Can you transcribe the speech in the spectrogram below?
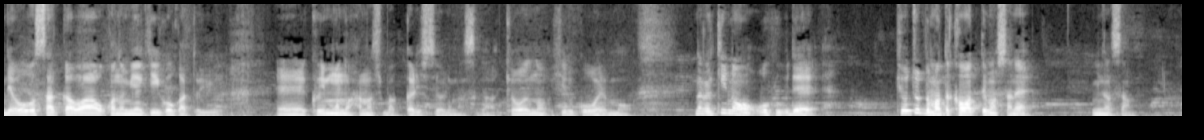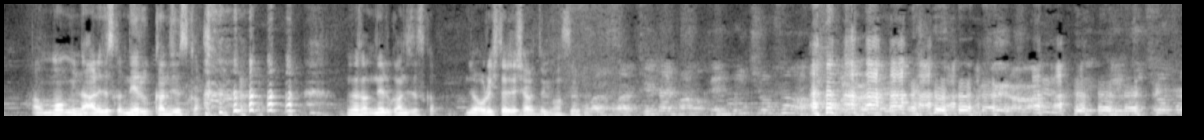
で大阪はお好み焼き行こうかという、えー食い物の話ばっかりしておりますが今日の昼公演もなんか昨日オフで今日ちょっとまた変わってましたね。皆さん。あもうみんなあれですか？寝る感じですか？皆さん寝る感じですか？じゃあ俺一人で喋っておきますお前お前携帯もあの M1 のさ M1 のさ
